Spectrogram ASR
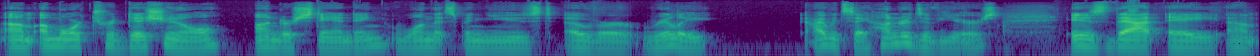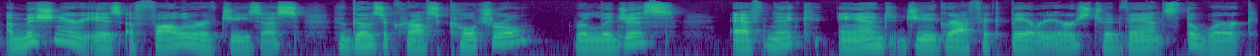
um, a more traditional understanding, one that's been used over really, I would say, hundreds of years, is that a, um, a missionary is a follower of Jesus who goes across cultural, religious, ethnic, and geographic barriers to advance the work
